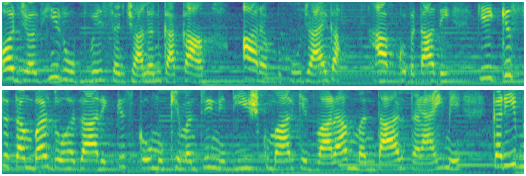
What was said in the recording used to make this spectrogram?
और जल्द ही रोपवे संचालन का काम आरंभ हो जाएगा। आपको बता दें कि 21 सितंबर 2021 को मुख्यमंत्री नीतीश कुमार के द्वारा मंदार तराई में करीब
